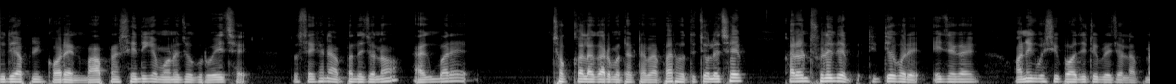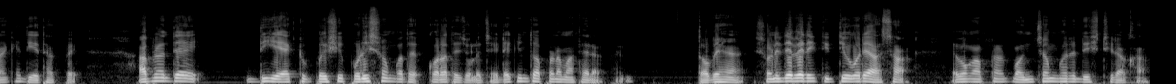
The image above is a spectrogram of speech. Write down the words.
যদি আপনি করেন বা আপনার সেদিকে মনোযোগ রয়েছে, তো সেখানে আপনাদের জন্য একবারে ছক্কা লাগার মতো একটা ব্যাপার হতে চলেছে। কারণ শনিদেব তৃতীয় করে এই জায়গায় অনেক বেশি পজিটিভ রেজাল্ট আপনাকে দিয়ে থাকবে। আপনাদের দিয়ে একটু বেশি পরিশ্রম করাতে চলেছে, এটা কিন্তু আপনারা মাথায় রাখবেন। তবে হ্যাঁ শনিদেবের এই তৃতীয় করে আসা এবং আপনার পঞ্চম ঘরে দৃষ্টি রাখা।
